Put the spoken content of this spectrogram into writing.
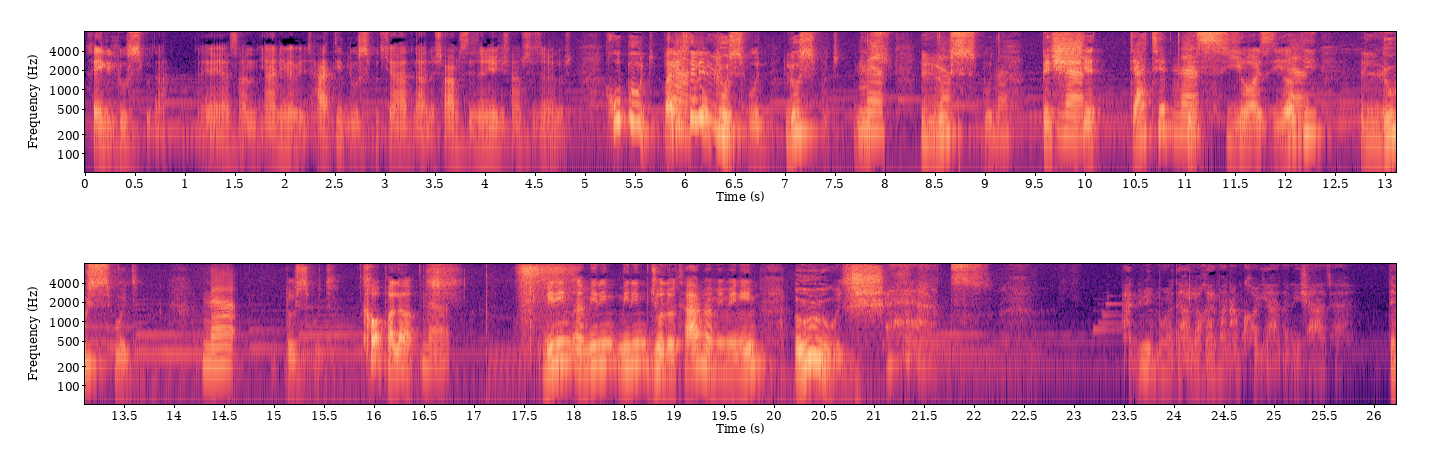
خیلی لوس بودن. اصلا یعنی حدی لوس بود که حد نداشت. هم season یکیش هم season داشت. خوب بود ولی خیلی لوس بود. لوس بود. لوس, لوس بود. به شدت بسیار زیادی لوس بود. نه. لوس بود. خب حالا نه. میریم میریم میریم جلوتر و می‌بینیم oh shit. انیمه مورد علاقه منم کارگردانی کرده. The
